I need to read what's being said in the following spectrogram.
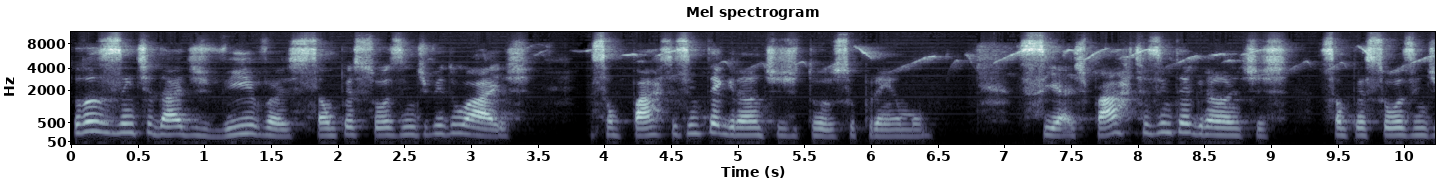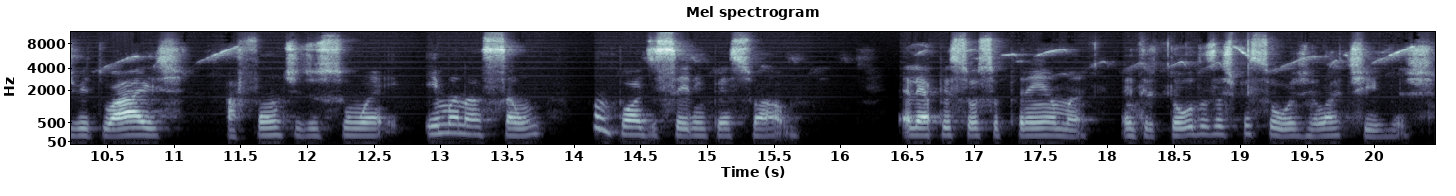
Todas as entidades vivas são pessoas individuais, são partes integrantes de todo o Supremo. Se as partes integrantes são pessoas individuais, a fonte de sua emanação não pode ser impessoal. Ela é a pessoa suprema entre todas as pessoas relativas.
